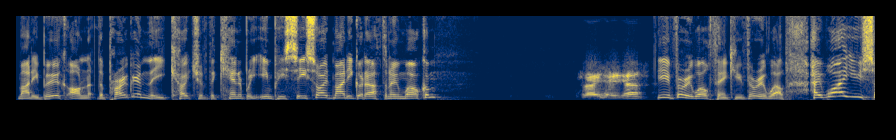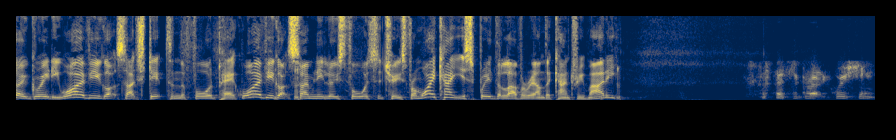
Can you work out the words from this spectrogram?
Marty Bourke on the program, the coach of the Canterbury NPC side. Marty, good afternoon. Welcome. G'day, how you going? Yeah, very well, thank you. Very well. Hey, why are you so greedy? Why have you got such depth in the forward pack? Why have you got so many loose forwards to choose from? Why can't you spread the love around the country, Marty? That's a great question.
